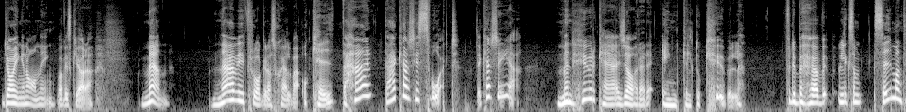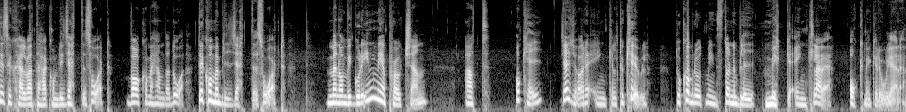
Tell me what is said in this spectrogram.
Jag har ingen aning vad vi ska göra. Men när vi frågar oss själva, okej, okay, det, här, det här kanske är svårt. Det kanske är. Men hur kan jag göra det enkelt och kul? För det behöver, liksom, säger man till sig själv att det här kommer bli jättesvårt, vad kommer hända då? Det kommer bli jättesvårt. Men om vi går in med approachen att okej, okay, jag gör det enkelt och kul, då kommer det åtminstone bli mycket enklare och mycket roligare.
